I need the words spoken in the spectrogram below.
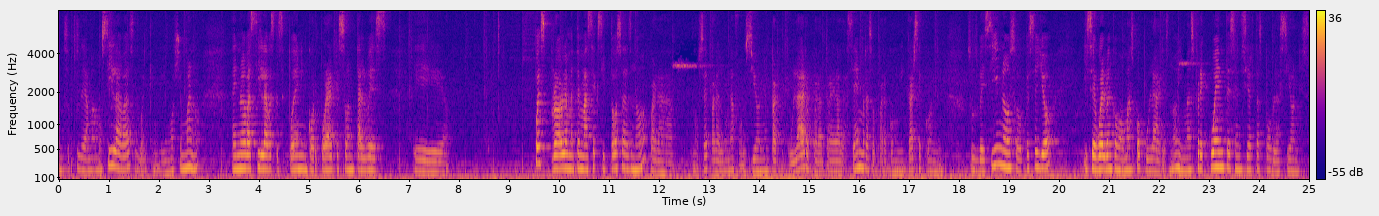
nosotros le llamamos sílabas, igual que en el lenguaje humano. Hay nuevas sílabas que se pueden incorporar que son tal vez, eh, pues probablemente más exitosas, ¿no? Para, no sé, para alguna función en particular o para atraer a las hembras o para comunicarse con sus vecinos o qué sé yo, y se vuelven como más populares ¿no? y más frecuentes en ciertas poblaciones.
